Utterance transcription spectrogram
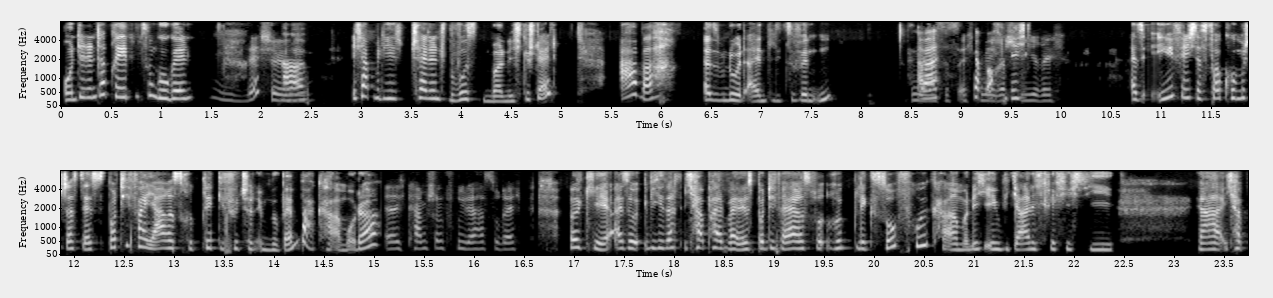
und den Interpreten zum Googlen. Sehr schön. Ja, ich habe mir die Challenge bewusst mal nicht gestellt, aber, also nur mit einem Lied zu finden. Ja, aber es ist echt mega schwierig also irgendwie finde ich das voll komisch, dass der Spotify-Jahresrückblick gefühlt schon im November kam, oder? Äh, ich kam schon früh, da hast du recht. Okay, also wie gesagt, ich habe halt, weil der Spotify-Jahresrückblick so früh kam und ich irgendwie gar nicht richtig die, ja, ich habe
